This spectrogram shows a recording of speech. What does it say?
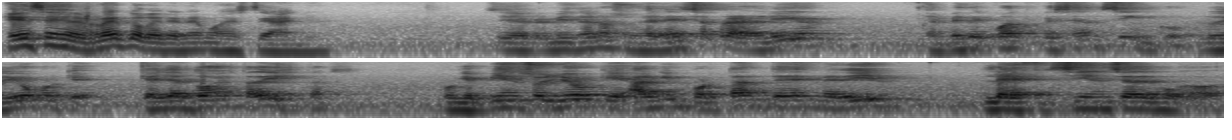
ese es el reto que tenemos este año. Si me permite una sugerencia para la liga, en vez de cuatro, que sean cinco. Lo digo porque que haya dos estadistas, porque pienso yo que algo importante es medir la eficiencia del jugador.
